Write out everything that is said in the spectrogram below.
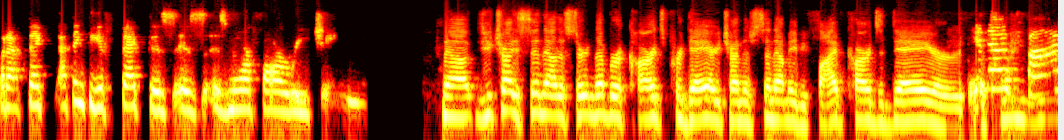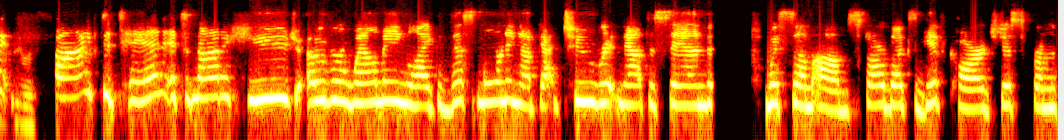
but I think I think the effect is is is more far reaching. Now, do you try to send out a certain number of cards per day? Are you trying to send out maybe five cards a day, or you know, five, or? five to ten? It's not a huge, overwhelming. Like this morning, I've got two written out to send with some um, Starbucks gift cards, just from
